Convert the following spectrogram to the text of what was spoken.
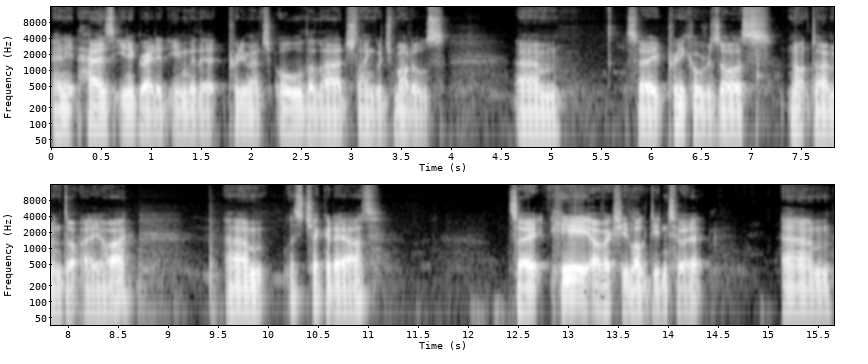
and it has integrated in with it pretty much all the large language models. Um, so pretty cool resource, notdiamond.ai. Um, let's check it out. So here I've actually logged into it. Um,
